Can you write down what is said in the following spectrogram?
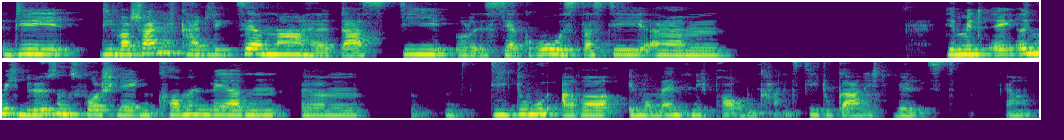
die, die Wahrscheinlichkeit liegt sehr nahe, dass die, oder ist sehr groß, dass die ähm, dir mit irgendwelchen Lösungsvorschlägen kommen werden, ähm, die du aber im Moment nicht brauchen kannst, die du gar nicht willst. Ja?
